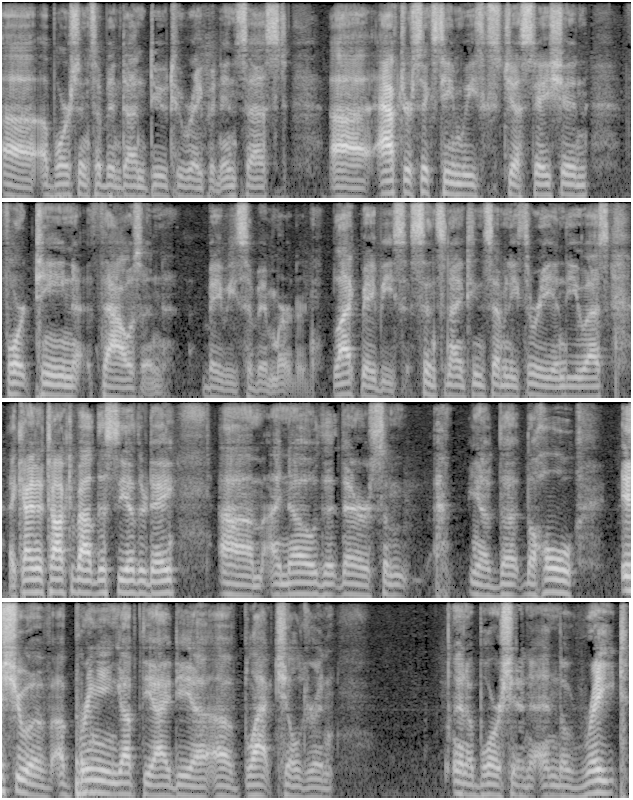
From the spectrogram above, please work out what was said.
uh, abortions have been done due to rape and incest. Uh, after 16 weeks gestation, 14,000 babies have been murdered. Black babies since 1973 in the U.S. I kind of talked about this the other day. Um, I know that there are some, you know, the the whole issue of, of bringing up the idea of black children and abortion and the rate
